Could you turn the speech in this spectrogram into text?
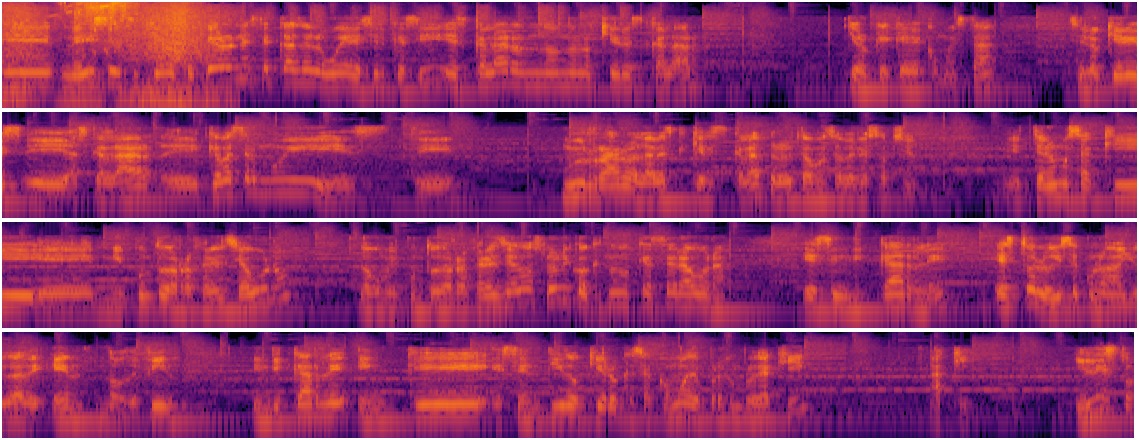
Eh, me dice si quiero copiar. En este caso le voy a decir que sí. Escalar, no, no lo quiero escalar. Quiero que quede como está si lo quieres eh, escalar, eh, que va a ser muy, este, muy raro a la vez que quieres escalar, pero ahorita vamos a ver esa opción. Eh, tenemos aquí mi punto de referencia 1, luego mi punto de referencia 2. Lo único que tengo que hacer ahora es indicarle, esto lo hice con la ayuda de end, no de fin, indicarle en qué sentido quiero que se acomode, por ejemplo, de aquí, aquí. Y listo.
